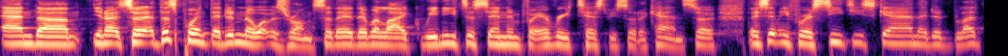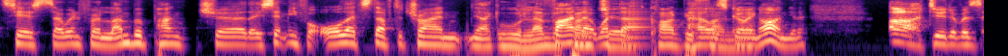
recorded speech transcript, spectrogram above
And um, you know, so at this point they didn't know what was wrong. So they they were like, we need to send him for every test we sort of can. So they sent me for a CT scan. They did blood tests. I went for a lumbar puncture. They sent me for all that stuff to try and like Ooh, find out what the can't be hell's fun, going man. on. You know. Oh, dude, it was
